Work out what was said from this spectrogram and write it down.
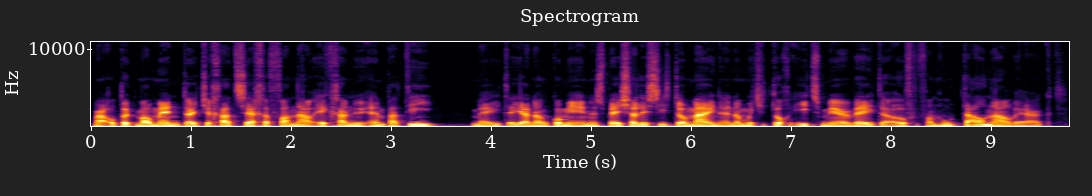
Maar op het moment dat je gaat zeggen van nou, ik ga nu empathie meten, ja, dan kom je in een specialistisch domein en dan moet je toch iets meer weten over van hoe taal nou werkt,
